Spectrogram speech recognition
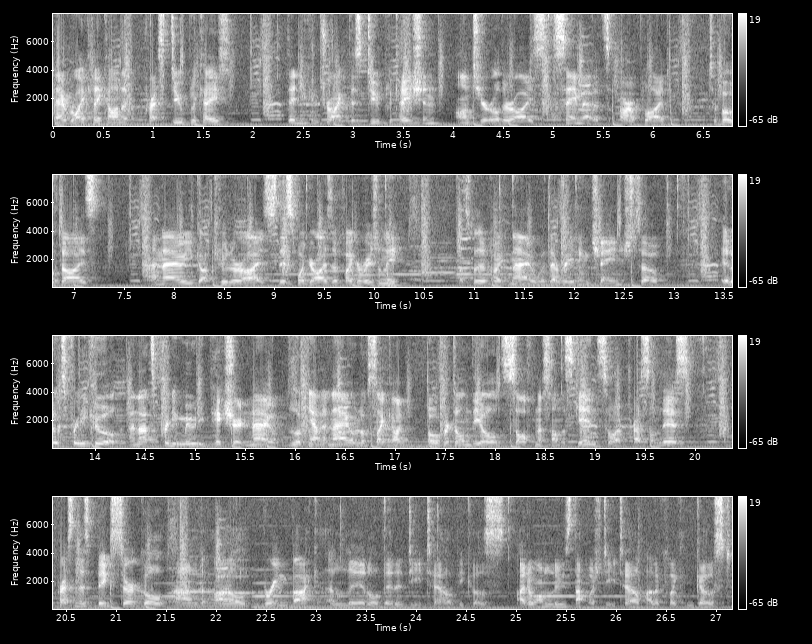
Now right click on it, press duplicate, then you can drag this duplication onto your other eyes. Same edits are applied to both eyes, and now you've got cooler eyes. This is what your eyes look like originally, that's what it looks like now with everything changed. So it looks pretty cool and that's a pretty moody picture. Now, looking at it now, it looks like I've overdone the old softness on the skin. So I press on this, press on this big circle and I'll bring back a little bit of detail because I don't want to lose that much detail. I look like a ghost.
